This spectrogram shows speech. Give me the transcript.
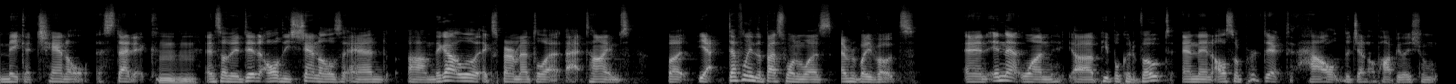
make a channel aesthetic. hmm And so they did all these channels, and um, they got a little experimental at, at times. But yeah, definitely the best one was Everybody Votes. And in that one, uh, people could vote and then also predict how the general population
